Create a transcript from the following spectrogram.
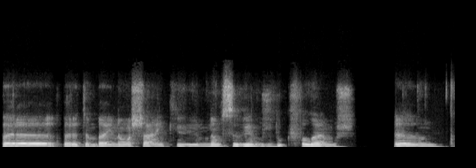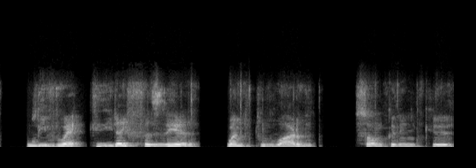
para, para também não acharem que não sabemos do que falamos um, o livro é Que Irei Fazer Quando Tudo Arde, só um bocadinho que.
